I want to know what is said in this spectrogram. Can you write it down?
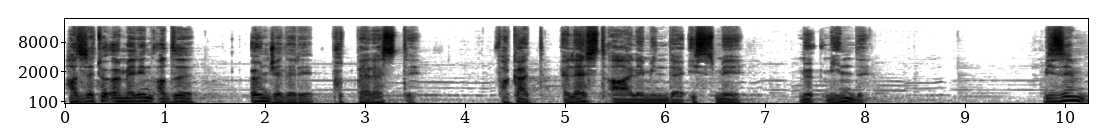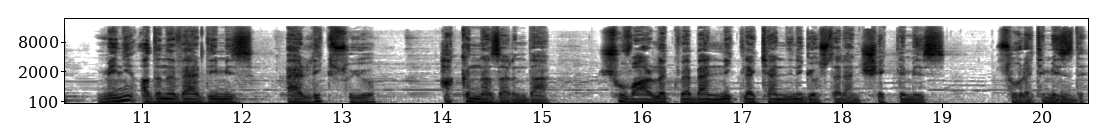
Hazreti Ömer'in adı önceleri putperestti. Fakat Elest aleminde ismi mümindi. Bizim meni adını verdiğimiz erlik suyu hakkın nazarında şu varlık ve benlikle kendini gösteren şeklimiz, suretimizdi.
